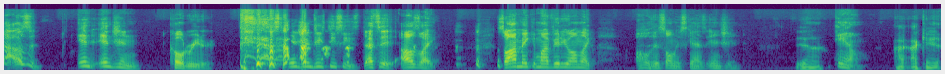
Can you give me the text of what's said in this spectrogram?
No, it was an en- engine code reader. Engine DTCs. That's it. I was like, so I'm making my video. I'm like, oh, this only scans engine. Yeah. Damn. I, I can't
